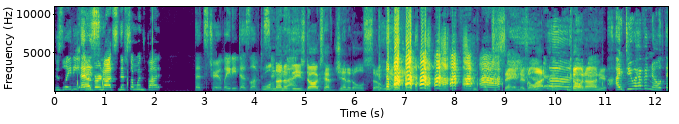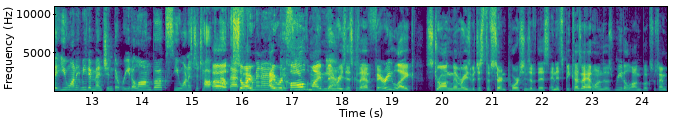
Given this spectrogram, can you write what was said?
Does Lady That is- ever not sniff someone's butt? That's true. Lady does love to. Well, sniff a none of butt. these dogs have genitals, so we, I mean, I'm just saying, there's a lot Uh, going okay. on here. I do have a note that you wanted me to mention the read along books. You wanted to talk Oh, about that so for I a minute. I 'Cause recalled you- my memories of this because I have very like strong memories, but just of certain portions of this, and it's because I had one of those read along books, which I'm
